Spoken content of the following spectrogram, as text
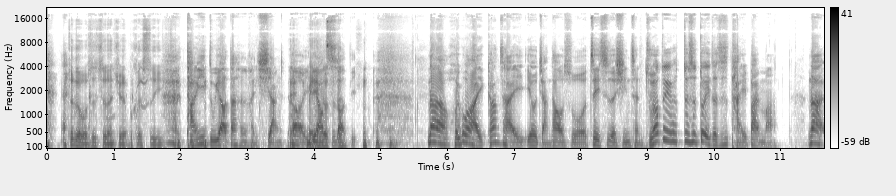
这个我是真的觉得不可思议。糖衣毒药，但很很香，哦，一定要吃到底。那回过来，刚才也有讲到说，这次的行程主要对就是对着是台办吗？那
